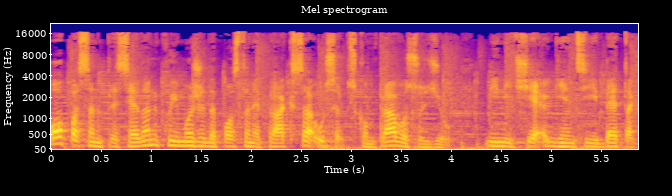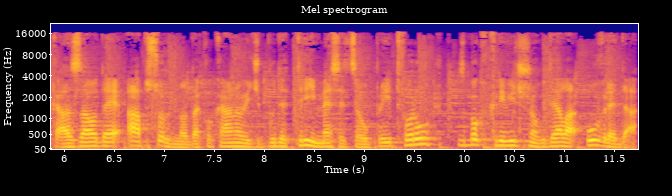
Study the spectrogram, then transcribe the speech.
opasan presedan koji može da postane praksa u srpskom pravosuđu. Ninić je agenciji Beta kazao da je absurdno da Kokanović bude tri meseca u pritvoru zbog krivičnog dela uvreda,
